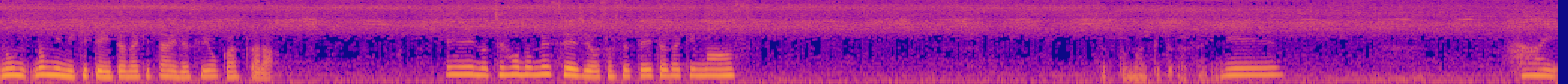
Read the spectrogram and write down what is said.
飲みに来ていただきたいです。よかったら。えー、後ほどメッセージをさせていただきます。ちょっと待ってくださいね。はい。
